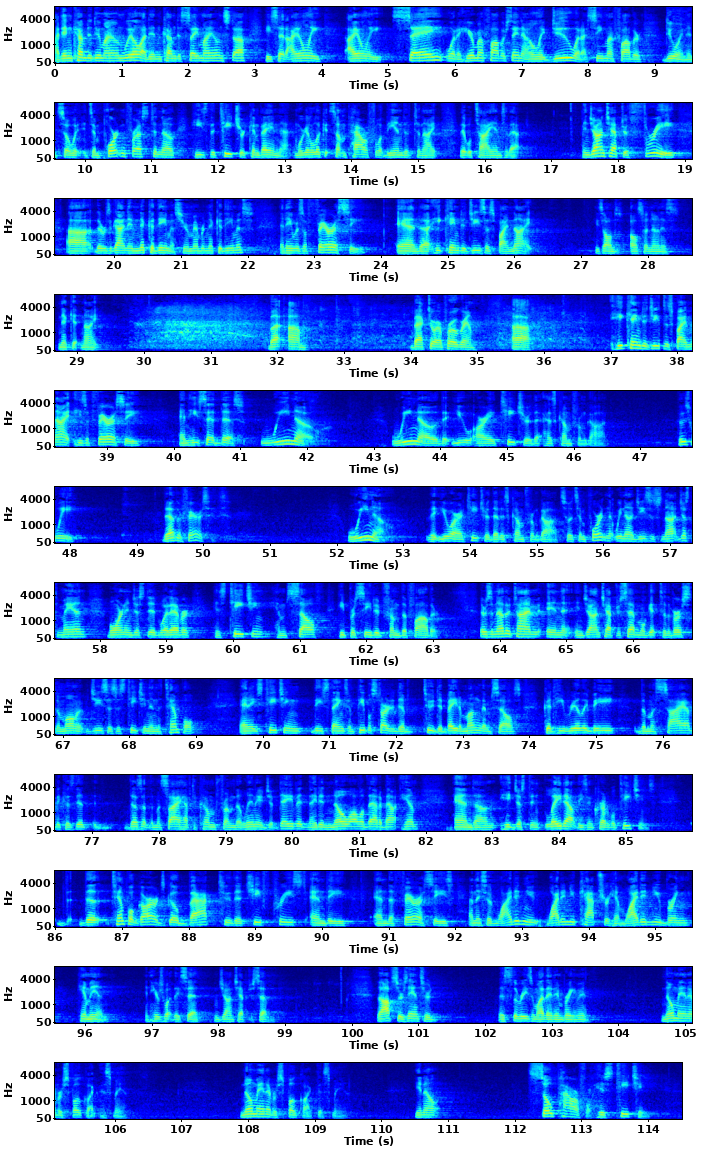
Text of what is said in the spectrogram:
I didn't come to do my own will. I didn't come to say my own stuff. He said, I only I only say what I hear my Father saying. I only do what I see my Father doing. And so it's important for us to know He's the teacher conveying that. And we're going to look at something powerful at the end of tonight that will tie into that. In John chapter 3, uh, there was a guy named Nicodemus. You remember Nicodemus? And he was a Pharisee. And uh, he came to Jesus by night. He's also known as Nick at night. but um, back to our program. Uh, he came to Jesus by night. He's a Pharisee. And he said this We know, we know that you are a teacher that has come from God. Who's we? The other Pharisees. We know that you are a teacher that has come from God. So it's important that we know Jesus is not just a man born and just did whatever. His teaching, himself, he proceeded from the Father. There's another time in, in John chapter 7, we'll get to the verse in a moment, Jesus is teaching in the temple, and he's teaching these things, and people started to, to debate among themselves could he really be the Messiah? Because did, doesn't the Messiah have to come from the lineage of David? And they didn't know all of that about him. And um, he just laid out these incredible teachings. The, the, temple guards go back to the chief priests and the, and the Pharisees, and they said, why didn't, you, why didn't you capture him? Why didn't you bring him in? And here's what they said in John chapter 7. The officers answered, This is the reason why they didn't bring him in. No man ever spoke like this man. No man ever spoke like this man. You know, so powerful his teaching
